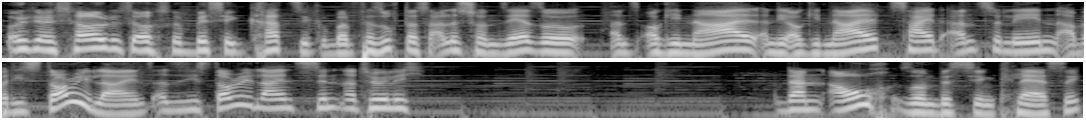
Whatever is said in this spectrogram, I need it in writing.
Und der Sound ist auch so ein bisschen kratzig. Und man versucht das alles schon sehr so ans Original, an die Originalzeit anzulehnen. Aber die Storylines, also die Storylines sind natürlich dann auch so ein bisschen Classic.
